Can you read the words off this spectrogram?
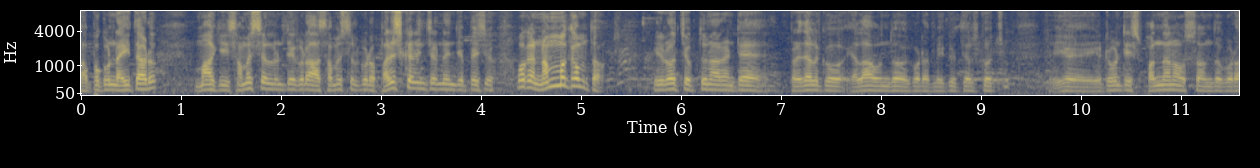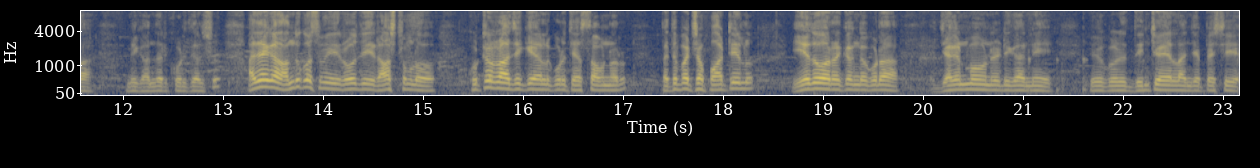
తప్పకుండా అవుతాడు. మాకు ఈ సమస్యలు ఉంటే కూడా ఆ సమస్యలు కూడా పరిష్కరించండి అని చెప్పేసి ఒక నమ్మకంతో ఈరోజు చెప్తున్నారంటే ప్రజలకు ఎలా ఉందో కూడా మీకు తెలుసుకోవచ్చు. ఎటువంటి స్పందన వస్తుందో కూడా మీకు అందరికీ కూడా తెలుసు. అదే కాదు అందుకోసం ఈరోజు ఈ రాష్ట్రంలో కుట్ర రాజకీయాలు కూడా చేస్తూ ఉన్నారు. ప్రతిపక్ష పార్టీలు ఏదో రకంగా కూడా జగన్మోహన్ రెడ్డి గారిని దించేయాలని చెప్పేసి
